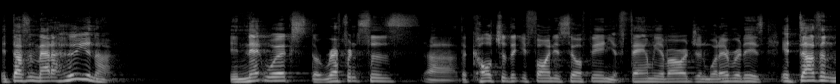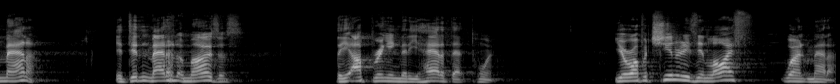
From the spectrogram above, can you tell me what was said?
It doesn't matter who you know. Your networks, the references, uh, the culture that you find yourself in, your family of origin, whatever it is, it doesn't matter. It didn't matter to Moses, the upbringing that he had at that point. Your opportunities in life won't matter.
